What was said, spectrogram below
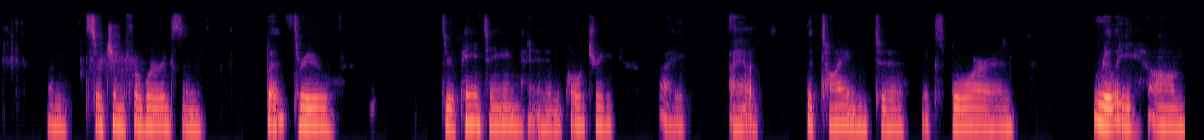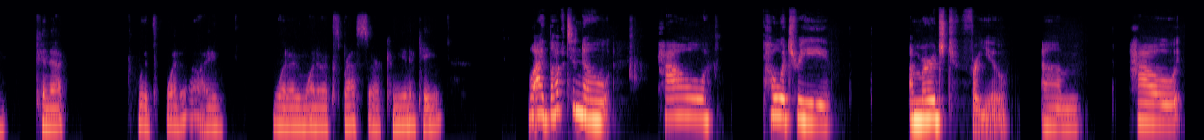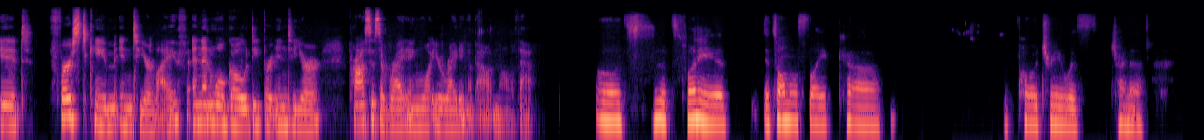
I'm searching for words, and but through through painting and poetry, I I have the time to explore and really um, connect with what I what I want to express or communicate. Well, I'd love to know how poetry emerged for you. Um, how it first came into your life, and then we'll go deeper into your process of writing, what you're writing about, and all of that. Oh, it's it's funny. It, it's almost like uh, poetry was trying to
